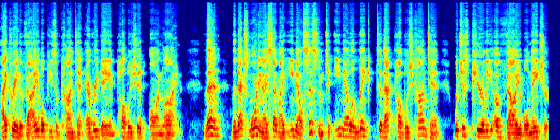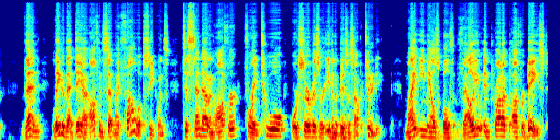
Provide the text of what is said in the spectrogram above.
I create a valuable piece of content every day and publish it online. Then, the next morning, I set my email system to email a link to that published content, which is purely of valuable nature. Then, later that day, I often set my follow-up sequence to send out an offer for a tool or service or even a business opportunity. My emails, both value and product offer based,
